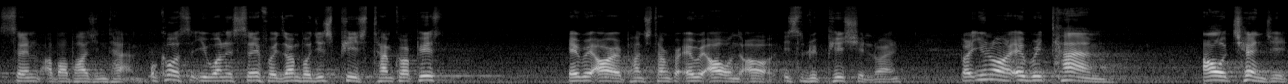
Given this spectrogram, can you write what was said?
same about passing time. Of course, you want to say, for example, this piece, time clock piece, every hour punch time clock, every hour on the hour, it's repetition, right? But you know, every time our change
